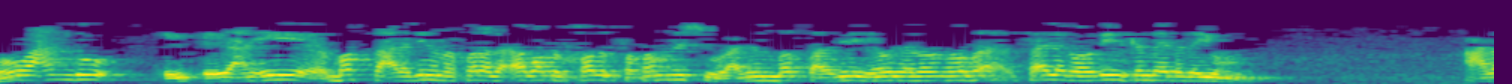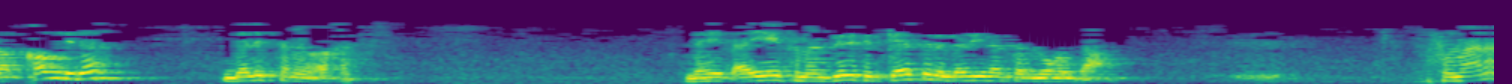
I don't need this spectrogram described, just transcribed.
وهو عنده يعني إيه بص على دين النصارى لقاه باطل خالص فطنش وبعدين بص على دين اليهود فقال لك هو دين الإسلام ده يبقى زيهم. على القول ده ده لسه ما يؤخذ ده هيبقى إيه في منزلة الكافر الذي لم تبلغه الدعوة. فهم معنى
